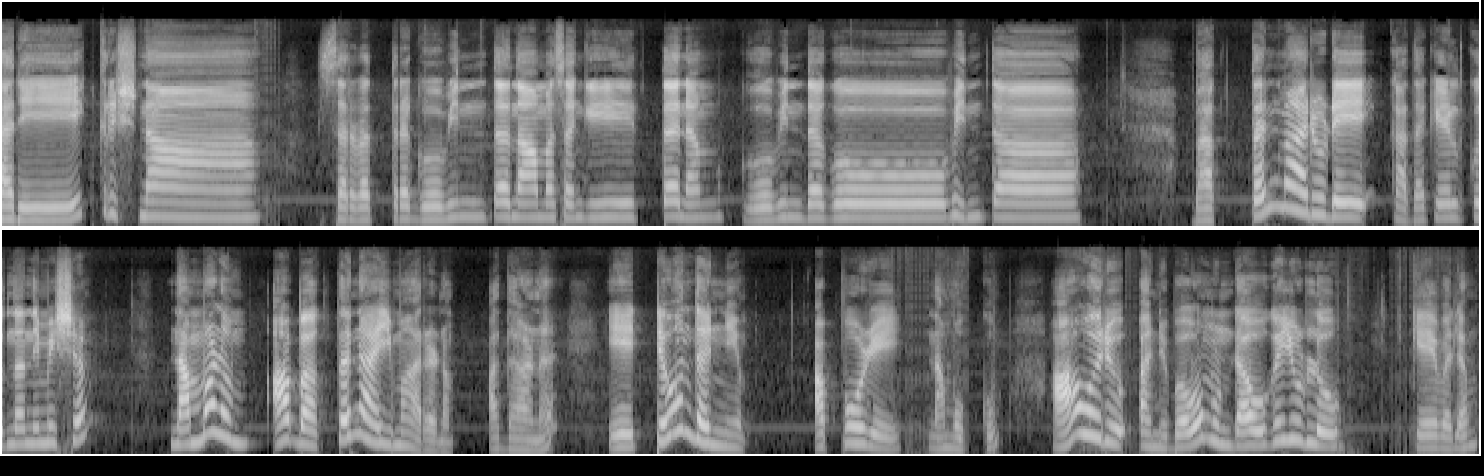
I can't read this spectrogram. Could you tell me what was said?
ഹരേ കൃഷ്ണ. സർവത്ര ഗോവിന്ദ ഗോവിന്ദനാമസങ്കീർത്തനം ഗോവിന്ദ ഗോവിന്ദ. ഭക്തന്മാരുടെ കഥ കേൾക്കുന്ന നിമിഷം നമ്മളും ആ ഭക്തനായി മാറണം. അതാണ് ഏറ്റവും ധന്യം. അപ്പോഴേ നമുക്കും ആ ഒരു അനുഭവം ഉണ്ടാവുകയുള്ളൂ. കേവലം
